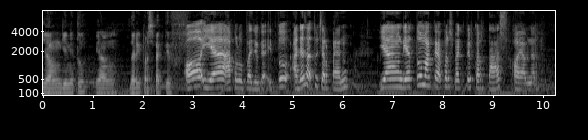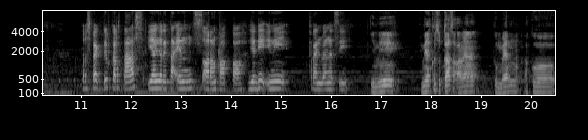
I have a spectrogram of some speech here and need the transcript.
yang gini tuh yang dari perspektif Oh iya, aku lupa juga itu ada satu cerpen yang dia tuh pakai perspektif kertas. Oh ya benar. Perspektif kertas yang nyeritain seorang tokoh. Jadi ini keren banget sih. ini ini aku suka soalnya tumben aku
